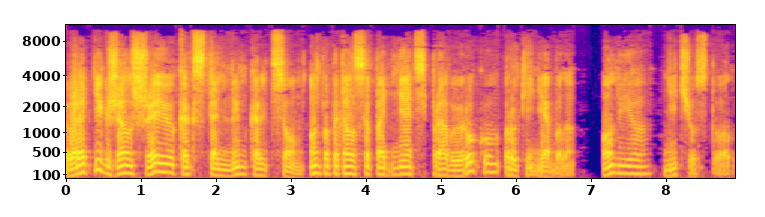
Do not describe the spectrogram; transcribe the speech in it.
Воротник сжал шею, как стальным кольцом. Он попытался поднять правую руку, руки не было. Он ее не чувствовал.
